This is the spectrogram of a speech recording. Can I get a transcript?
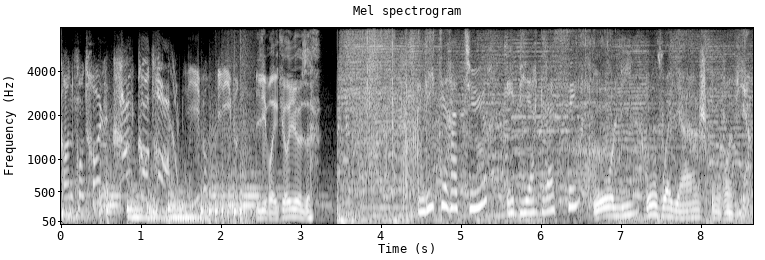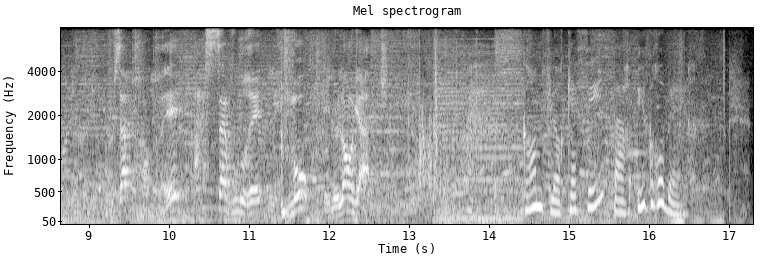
Grande contrôle. Grande contrôle. Libre, libre. Libre et curieuse. Littérature et bière glacée. On lit, on voyage, on revient. Vous apprendrez à savourer les mots et le langage. Grande Flore Café par Hugues Robert.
